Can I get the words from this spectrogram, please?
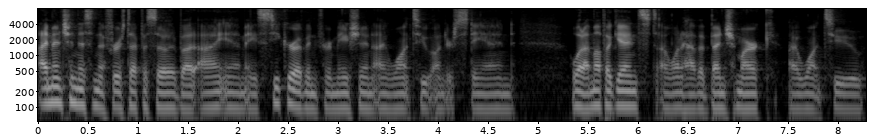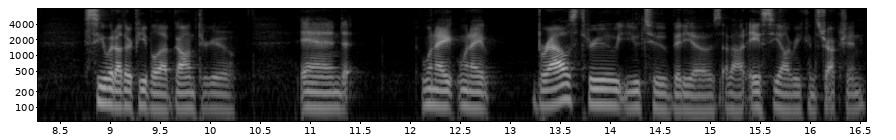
I mentioned this in the first episode, but I am a seeker of information. I want to understand what I'm up against. I want to have a benchmark. I want to see what other people have gone through. And when I when I browse through YouTube videos about ACL reconstruction,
